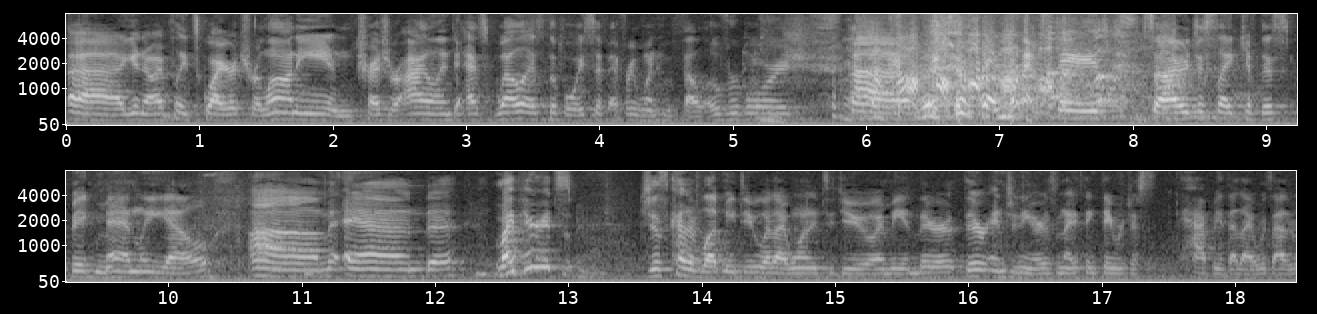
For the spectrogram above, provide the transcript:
uh, you know, I played Squire Trelawney in Treasure Island, as well as the voice of everyone who fell overboard uh, from backstage. So I would just like give this big manly yell. Um, and my parents just kind of let me do what I wanted to do. I mean, they're they're engineers, and I think they were just happy that I was out of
